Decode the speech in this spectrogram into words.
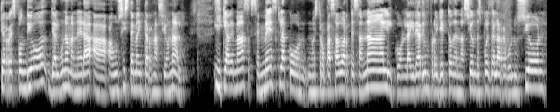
que respondió de alguna manera a, un sistema internacional y que además se mezcla con nuestro pasado artesanal y con la idea de un proyecto de nación después de la revolución.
